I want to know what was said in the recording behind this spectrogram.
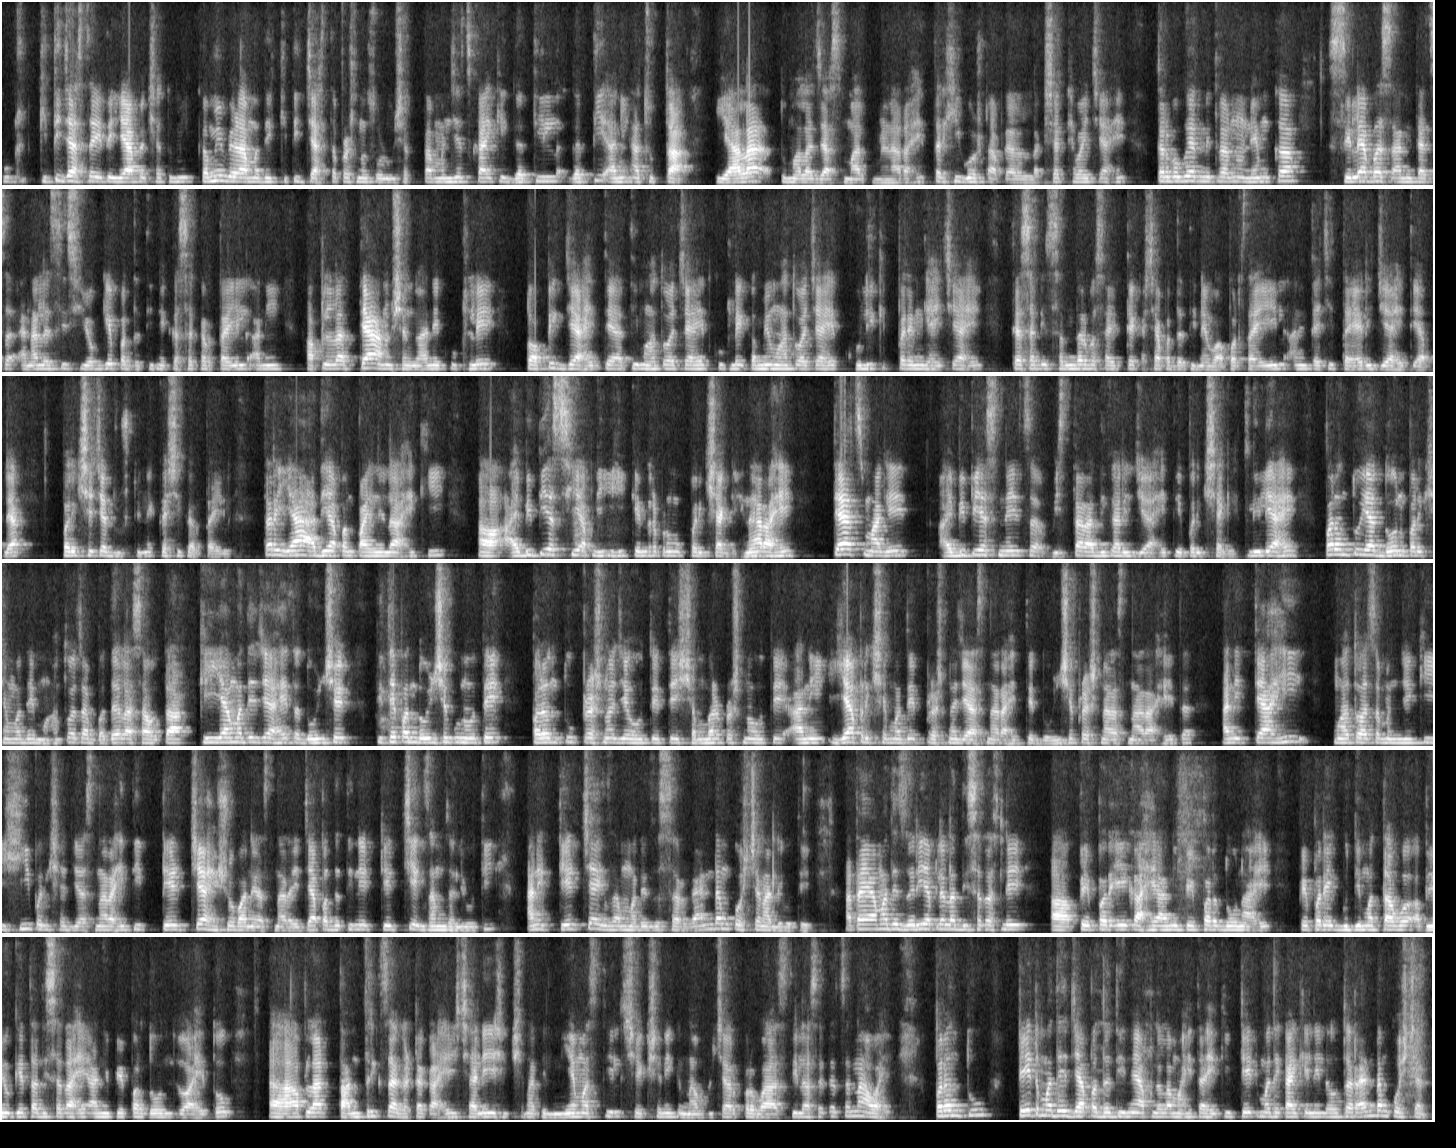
कुठ किती जास्त येते यापेक्षा तुम्ही कमी वेळामध्ये किती जास्त प्रश्न सोडवू शकता. म्हणजेच काय की गती गती आणि अचूकता याला तुम्हाला जास्त मार्क मिळणार आहे. तर ही गोष्ट आपल्याला लक्षात ठेवायची आहे. तर बघूयात मित्रांनो नेमकं सिलेबस आणि त्याचं अनालिसिस योग्य पद्धतीने कसं करता येईल आणि आपल्याला त्या अनुषंगाने कुठले टॉपिक जे आहेत ते अति महत्त्वाचे आहेत कुठले कमी महत्त्वाचे आहेत खोली कितपर्यंत घ्यायची आहे त्यासाठी संदर्भ साहित्य कशा पद्धतीने वापरता येईल आणि त्याची तयारी जी आहे ती आपल्या परीक्षेच्या दृष्टीने कशी करता येईल. तर याआधी आपण पाहिलेलं आहे की आय बी पी एस ही आपली ही केंद्रप्रमुख परीक्षा घेणार आहे. त्याच मागे आय बी पी एसनेच विस्तार अधिकारी जी आहे ती परीक्षा घेतलेली आहे. परंतु या दोन परीक्षेमध्ये महत्त्वाचा बदल असा होता की यामध्ये जे आहे तर दोनशे तिथे पण दोनशे गुण होते. परंतु प्रश्न जे होते ते शंभर प्रश्न होते आणि या परीक्षेमध्ये प्रश्न जे असणार आहेत ते दोनशे प्रश्न असणार आहेत. आणि त्याही महत्त्वाचं म्हणजे की ही परीक्षा जी असणार आहे ती टेटच्या हिशोबाने असणार आहे. ज्या पद्धतीने टेटची एक्झाम झाली होती आणि टेटच्या एक्झाममध्ये जसं रॅन्डम क्वेश्चन आले होते आता यामध्ये जरी आपल्याला दिसत असले पेपर एक आहे आणि पेपर दोन आहे. पेपर एक बुद्धिमत्ता व अभियोग्यता दिसत आहे आणि पेपर दोन जो आहे तो आपला तांत्रिकचा घटक आहे. शालेय शिक्षणातील नियम असतील शैक्षणिक नवविचार प्रवाह असतील असं त्याचं नाव आहे. परंतु टेटमध्ये ज्या पद्धतीने आपल्याला माहीत आहे की टेटमध्ये काय केलेलं होतं? Random question.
